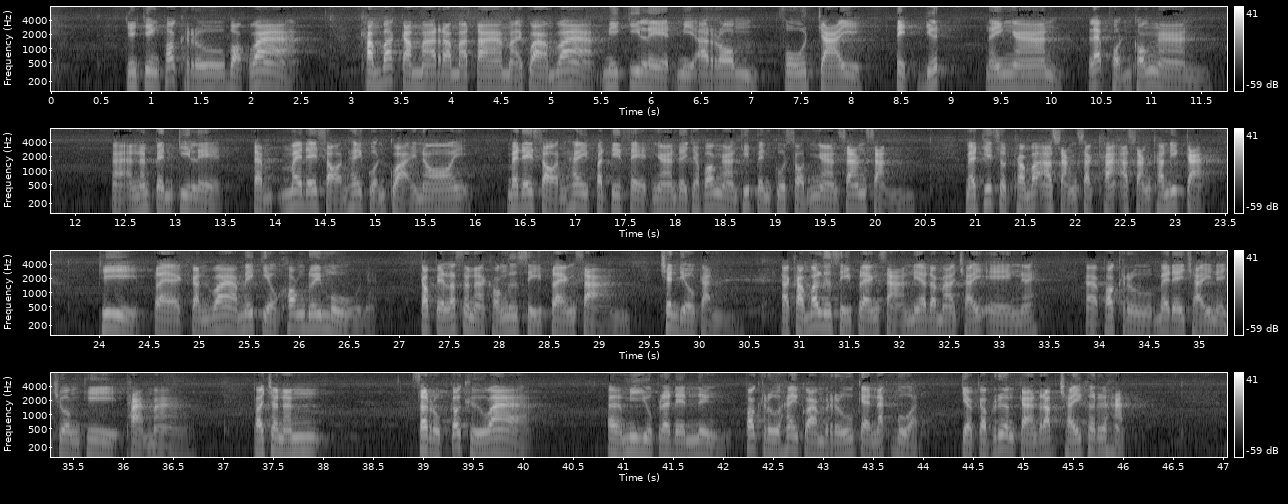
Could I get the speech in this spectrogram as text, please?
จริงๆพ่อครูบอกว่าคำว่ากรรมารมตาหมายความว่ามีกิเลสมีอารมณ์ ฟูใจ ติดยึดในงานและผลของงานอันนั้นเป็นกิเลสแต่ไม่ได้สอนให้ขวนกวายน้อย ไม่ได้สอนให้ปฏิเสธงาน โดยเฉพาะงานที่เป็นกุศลงานสร้างสรรค์ แม้ที่สุดคำว่าอสังสักขะอสังคณิกะ ที่แปลกันว่าไม่เกี่ยวข้องด้วยหมู่เนี่ยก็เป็นลักษณะของฤาษีแปลงสารเช่นเดียวกันคำว่าฤาษีแปลงสารเนี่ยเรามาใช้เองนะเพราะครูไม่ได้ใช้ในช่วงที่ผ่านมา เพราะฉะนั้นสรุปก็คือว่ามีอยู่ประเด็นหนึ่งพ่อครูให้ความรู้แก่นักบวชเกี่ยวกับเรื่องการรับใช้ครือหัด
